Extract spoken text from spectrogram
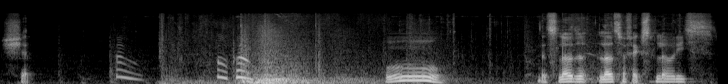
Shit. Ooh. That's loads of, loads of explodies.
